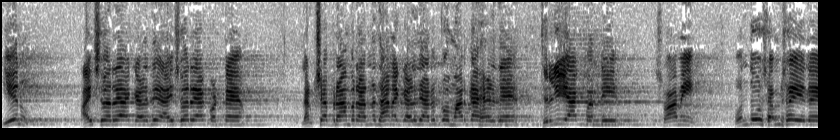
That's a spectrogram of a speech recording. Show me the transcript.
ಏನು? ಐಶ್ವರ್ಯ ಕೇಳಿದೆ, ಐಶ್ವರ್ಯ ಕೊಟ್ಟೆ. ಲಕ್ಷ ಬ್ರಾಹ್ಮರ ಅನ್ನದಾನ ಕೇಳಿದೆ ಅದಕ್ಕೂ ಮಾರ್ಗ ಹೇಳಿದೆ. ತಿರುಗಿ ಯಾಕೆ ಬಂದು? ಸ್ವಾಮಿ ಒಂದು ಸಂಶಯ ಇದೆ.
